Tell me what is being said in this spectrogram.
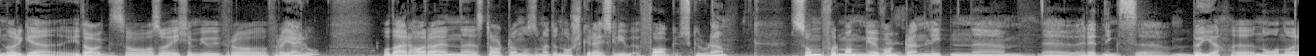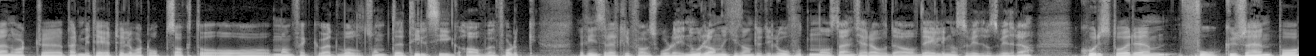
I Norge i dag, så altså Jeg kommer jo fra, fra Geilo. Og der har jeg starta noe som heter Norsk Reiseliv Fagskole. Som for mange ble en liten eh, eh, redningsbøye eh, nå når en ble permittert eller ble oppsagt. Og, og, og man fikk jo et voldsomt tilsig av folk. Det finnes reiselivsfagskole i Nordland, ikke sant, ute i Lofoten og Steinkjer avde- avdeling osv. Hvor står eh, fokuset hen på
